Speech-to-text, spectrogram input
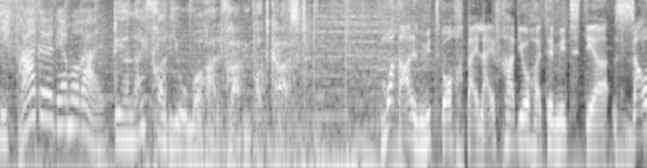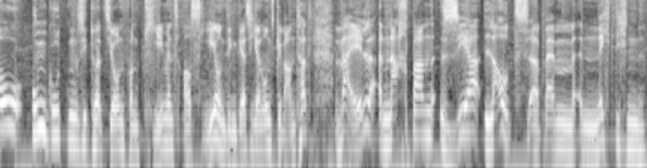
Die Frage der Moral. Der Live-Radio Moralfragen-Podcast. Moral Mittwoch bei Live Radio heute mit der sau unguten Situation von Clemens aus Leonding, der sich an uns gewandt hat, weil Nachbarn sehr laut äh, beim nächtlichen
